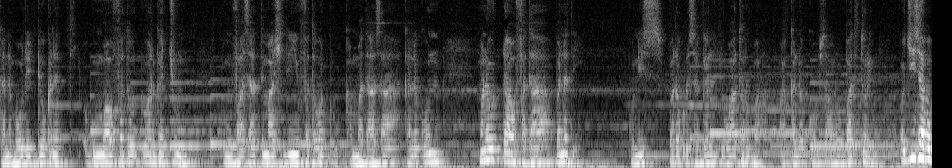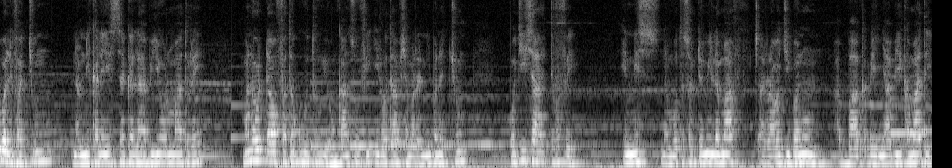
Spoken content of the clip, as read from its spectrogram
kana booda iddoo kanatti ogummaa uffata hodhuu argachuun dhuunfaa isaatti maashinii uffata hodhu kan mataasaa kalaquun mana hodhaa uffataa banate. Kunis bara 1907 akka lakkoofsa Awurooppaatti ture. Hojii isaa babal'ifachuun namni kaleessa galaa biyya ormaa ture mana hodhaa uffata guutuu yookaan suufii dhiirotaaf shamarranii banachuun hojii isaa itti fufe. Innis namoota soddomii lamaaf carraa hojii banuun abbaa qabeenyaa beekamaa ta'e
